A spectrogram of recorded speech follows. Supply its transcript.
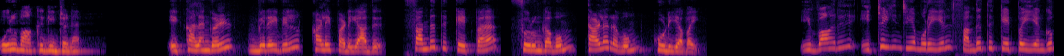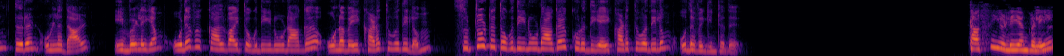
உருவாக்குகின்றன. இக்கலங்கள் விரைவில் களைப்படையாது. சந்தத்துக்கேற்ப சுருங்கவும் தளரவும் கூடியவை. இவ்வாறு இற்றையின்றிய முறையில் சந்தத்துக்கேற்ப இயங்கும் திறன் உள்ளதால் இவ்விளையம் உணவு கால்வாய் தொகுதியினூடாக உணவை கடத்துவதிலும் சுற்றோட்ட தொகுதியினூடாக குருதியை கடத்துவதிலும் உதவுகின்றது. தசை இழையங்களில்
